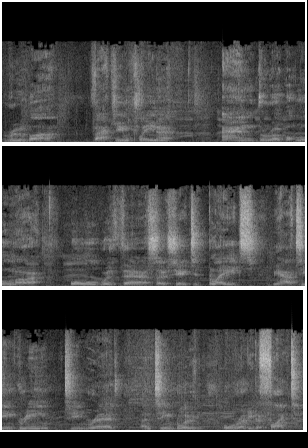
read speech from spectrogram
Roomba vacuum cleaner and the robot lawnmower, all with their associated blades. We have Team Green, Team Red, and Team Blue, all ready to fight.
